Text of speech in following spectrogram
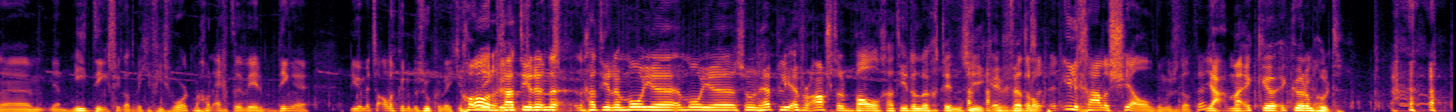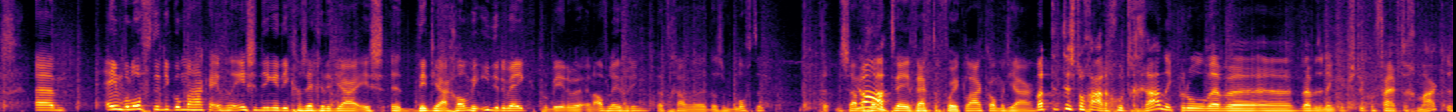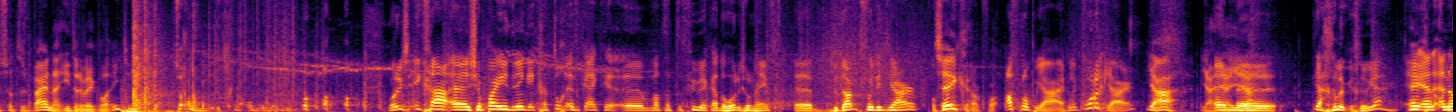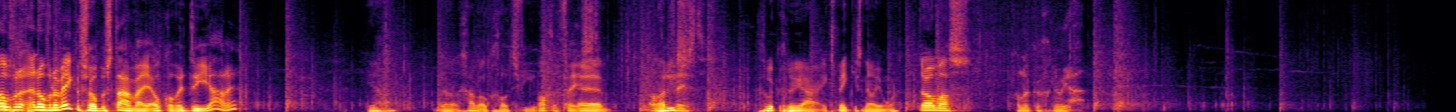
ja, meetings vind ik altijd een beetje vies woord, maar gewoon echt weer dingen die we met z'n allen kunnen bezoeken, weet je. Gewoon oh, een gaat hier een, dan gaat hier een mooie, een mooie zo'n happily ever after bal gaat hier de lucht in, zie ik even verderop. een, een illegale shell noemen ze dat, hè? Ja, maar ik, ik keur hem goed. Eén belofte die ik wil maken, een van de eerste dingen die ik ga zeggen dit jaar is, eh, dit jaar gewoon weer iedere week proberen we een aflevering. Dat, gaan we, dat is een belofte. Er staan we Ja. gewoon met 52 voor je klaar komend jaar. Maar het is toch aardig goed gegaan. Ik bedoel, we hebben, eh, we hebben er denk ik een stuk of 50 gemaakt. Dus dat is bijna iedere week wel eentje. Zo, Maurice, ik ga eh, champagne drinken. Ik ga toch even kijken wat het vuurwerk aan de horizon heeft. Bedankt voor dit jaar. Of, Zeker. Bedankt voor afgelopen jaar eigenlijk. Vorig jaar. Ja, ja, ja. en ja. Ja, gelukkig nieuwjaar. hey, en, ook en, nog over, en over een week of zo bestaan wij ook alweer drie jaar, hè? Ja, dan gaan we ook groots vieren. Wat een feest. Eh, Wat een feest. gelukkig nieuwjaar. Ik spreek je snel, jongen. Thomas, gelukkig nieuwjaar.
